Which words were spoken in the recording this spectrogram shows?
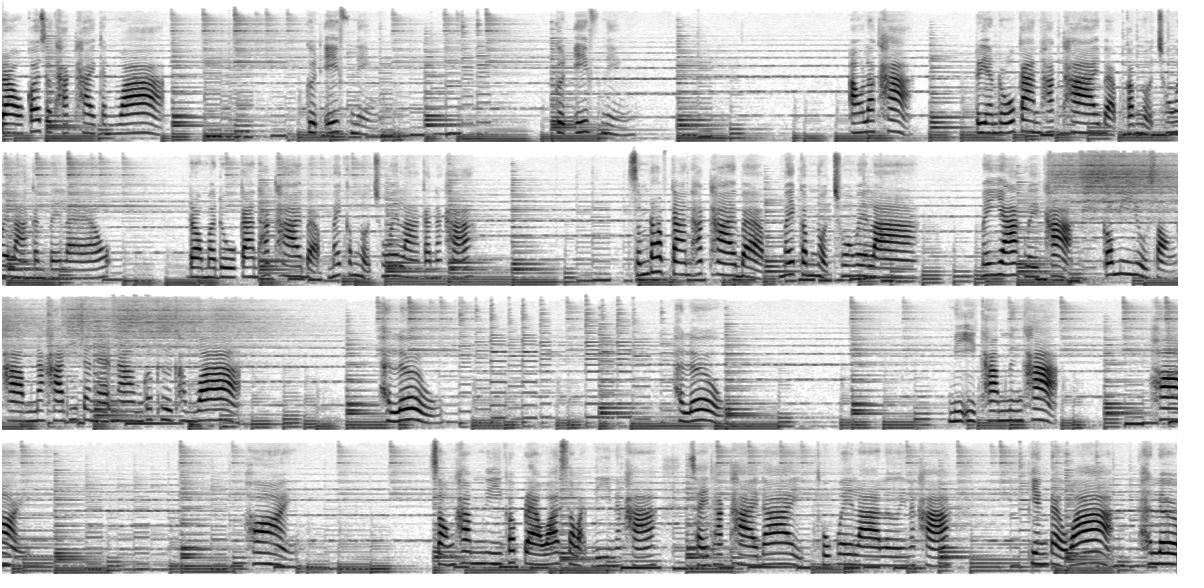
เราก็จะทักทายกันว่า Good evening Good evening เอาละค่ะ เรียนรู้การทักทายแบบกำหนดช่วงเวลากันไปแล้ว เรามาดูการทักทายแบบไม่กำหนดช่วงเวลากันนะคะสำหรับการทักทายแบบไม่กำหนดช่วงเวลา ไม่ยากเลยค่ะ ก็มีอยู่สองคำนะคะ ที่จะแนะนำก็คือคำว่า hello hello มีอีกคำหนึ่งค่ะ hi hi สองคำนี้ก็แปลว่า สวัสดีนะคะ ใช้ทักทายได้ทุกเวลาเลยนะคะ เพียงแต่ว่า hello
